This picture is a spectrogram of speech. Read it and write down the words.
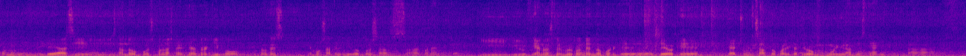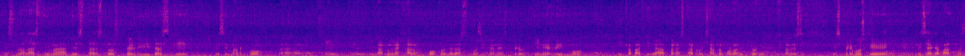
con ideas y, y, estando pues con la experiencia de otro equipo, entonces hemos aprendido cosas uh, con él. Y, y, Luciano estoy muy contento porque veo que, que, ha hecho un salto cualitativo muy grande este año. Uh, es una lástima de estas dos perdiditas que, que se marcó, eh, que, que, la han alejado un poco de las posiciones, pero tiene ritmo y capacidad para estar luchando por la victoria. Entonces, esperemos que, que sea capaz pues,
